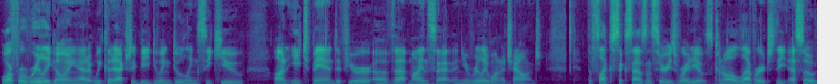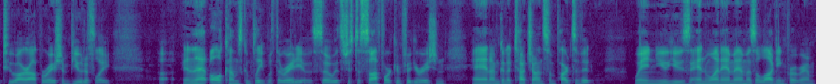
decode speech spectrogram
Or if we're really going at it, we could actually be doing dueling CQ on each band if you're of that mindset and you really want a challenge. The Flex 6000 series radios can all leverage the SO2R operation beautifully uh, and that all comes complete with the radios. So it's just a software configuration, and I'm going to touch on some parts of it when you use N1MM as a logging program.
